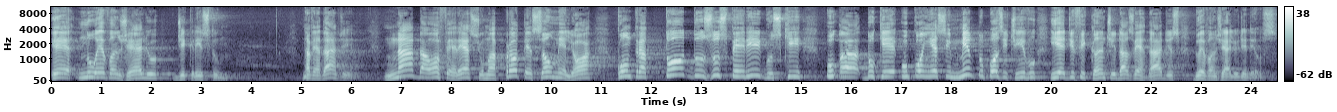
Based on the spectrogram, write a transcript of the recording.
é, no Evangelho de Cristo. Na verdade, nada oferece uma proteção melhor contra todos os perigos que o, uh, do que o conhecimento positivo e edificante das verdades do Evangelho de Deus.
